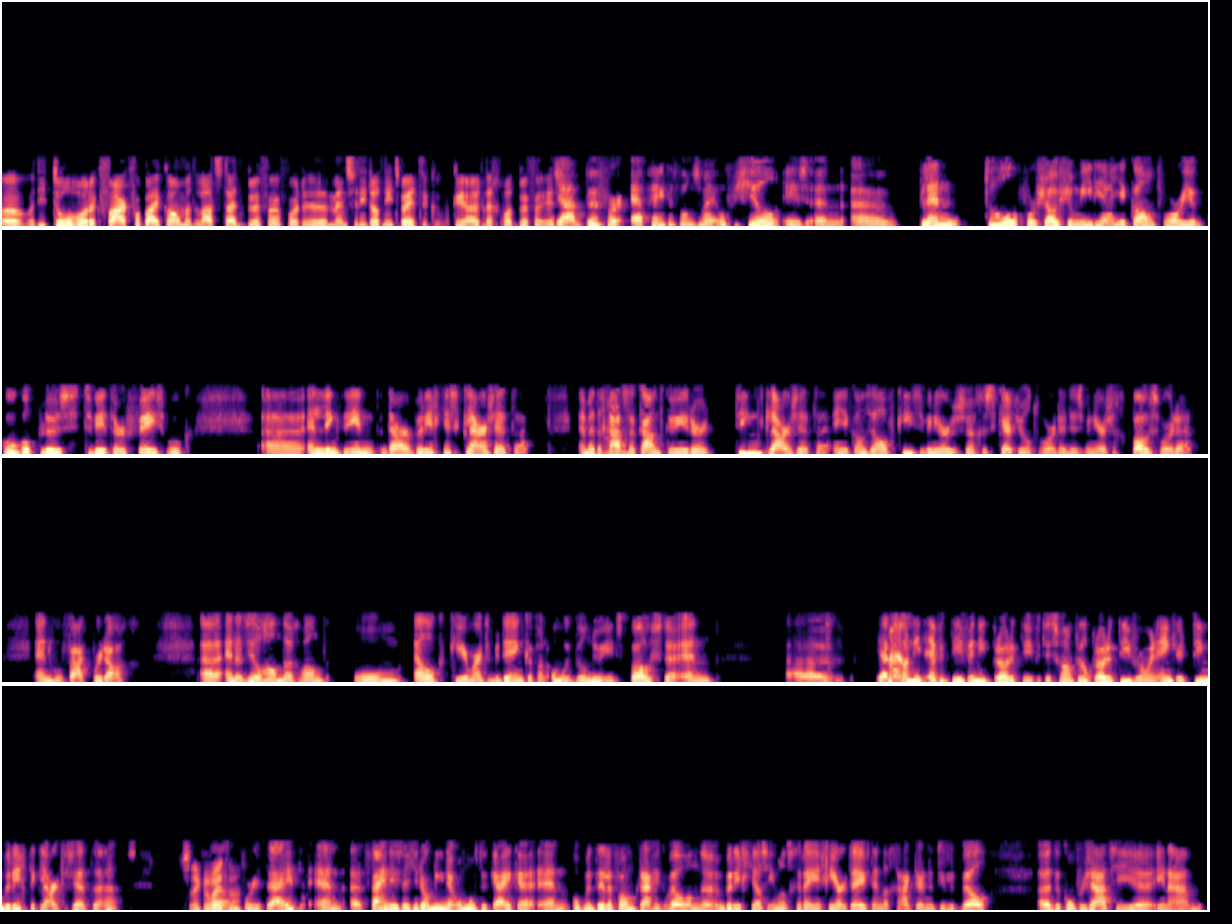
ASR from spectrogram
Uh, die tool hoor ik vaak voorbij komen de laatste tijd, Buffer. Voor de mensen die dat niet weten, kun je uitleggen wat Buffer is? Ja, Buffer app heet het volgens mij officieel. Is een uh, plan tool voor social media. Je kan voor je Google+, Twitter, Facebook uh, en LinkedIn daar berichtjes klaarzetten. En met een gratis account kun je er 10 klaarzetten. En je kan zelf kiezen wanneer ze gescheduled worden. Dus wanneer ze gepost worden. En hoe vaak per dag. Uh, en dat is heel handig, want om elke keer maar te bedenken van... oeh, ik wil nu iets posten en... Uh, ja, het is gewoon niet effectief en niet productief. Het is gewoon veel productiever om in één keer 10 berichten klaar te zetten. Zeker weten. Uh, voor je tijd. En het fijne is dat je er ook niet naar om hoeft te kijken. En op mijn telefoon krijg ik wel een, eh, een berichtje als iemand gereageerd heeft. En dan ga ik daar natuurlijk wel de conversatie in aan.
